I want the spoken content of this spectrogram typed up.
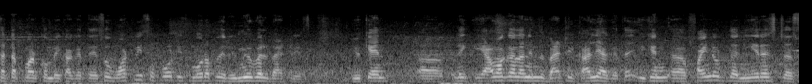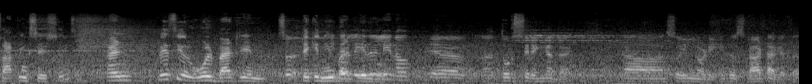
ಸೆಟಪ್ ಮಾಡ್ಕೊಬೇಕಾಗುತ್ತೆ. So what we support is more of removal batteries you can like ಯಾವಾಗೆಲ್ಲ ನಿಮ್ಮದು ಬ್ಯಾಟ್ರಿ ಖಾಲಿ ಆಗುತ್ತೆ you can find out the nearest swapping stations and place your old battery and take a new battery ಇದರಲ್ಲಿ ನಾವು ತೋರಿಸ್ತೀರಿ ಹೆಂಗಂದ್ರೆ ಸೊ ಇಲ್ಲಿ ನೋಡಿ ಇದು ಸ್ಟಾರ್ಟ್ ಆಗುತ್ತೆ.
